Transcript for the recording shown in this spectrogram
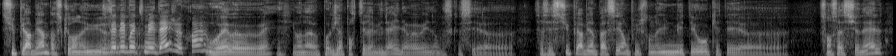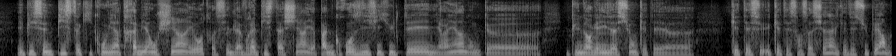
super bien parce qu'on a eu. Vous avez votre médaille, je crois. Ouais. on a, j'ai apporté la médaille, là, ouais, ouais, non, parce que c'est, ça s'est super bien passé. En plus, on a eu une météo qui était sensationnelle. Et puis c'est une piste qui convient très bien aux chiens et autres. C'est de la vraie piste à chiens. Il n'y a pas de grosses difficultés ni rien. Donc, euh, et puis une organisation qui était, euh, qui, était, qui était sensationnelle, qui était superbe.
